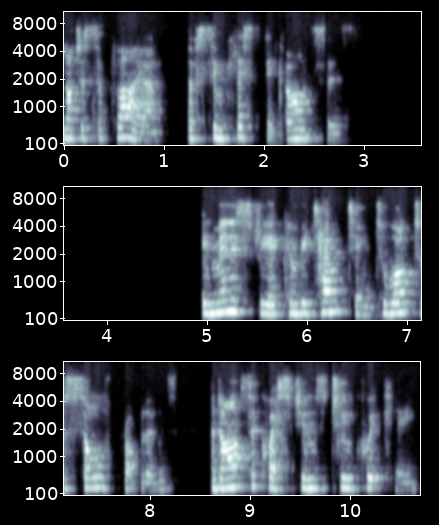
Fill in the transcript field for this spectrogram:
not a supplier of simplistic answers. In ministry, it can be tempting to want to solve problems and answer questions too quickly.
